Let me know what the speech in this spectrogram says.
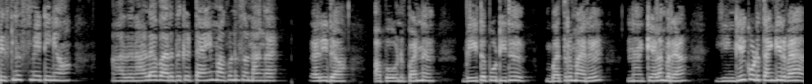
பிசினஸ் மீட்டிங்கா அதனால வரதுக்கு டைம் ஆகும்னு சொன்னாங்க. சரிடா அப்போ ஒன்று பண்ணு. வீட்டை பூட்டிட்டு பத்திரமா இரு. நான் கிளம்புறேன். எங்கேயே கூட தங்கிடுவேன்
